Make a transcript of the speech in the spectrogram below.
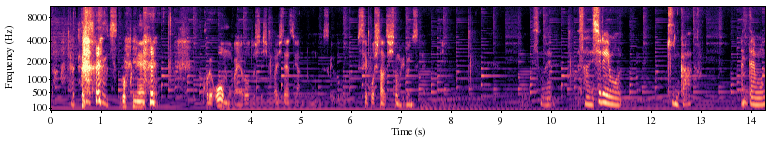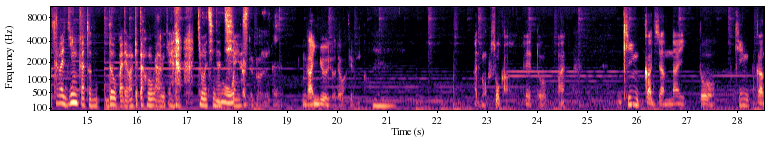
た。すごくね。これオウモがやろうとして失敗したやつやんと思うんですけど成功した人もいるんですねそうね3種類も金貨あったらもうそれは銀貨と銅貨で分けた方がみたいな 気持ちになってしまいます。含有量で分けるのか。うん、あ、でもそうか。えっ、ー、と、あ金貨じゃないと、金貨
